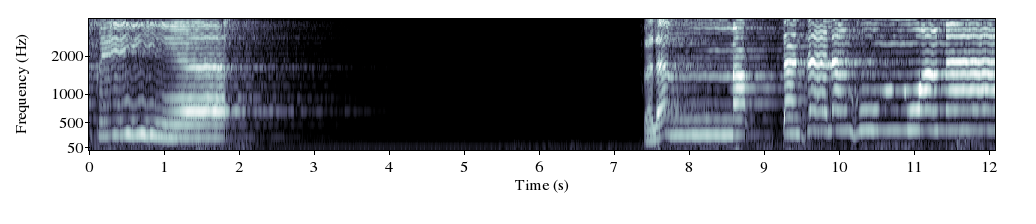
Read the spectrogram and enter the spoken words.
شقيا. فلما اعتزلهم وما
